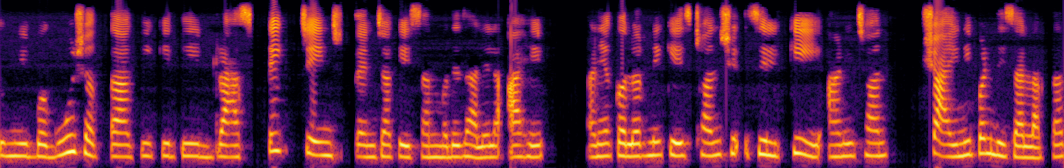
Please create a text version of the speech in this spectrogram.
तुम्ही बघू शकता की किती ड्रास्टिक चेंज त्यांच्या केसांमध्ये झालेला आहे. आणि या कलरने केस छान सिल्की आणि छान शायनी पण दिसायला लागतात.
